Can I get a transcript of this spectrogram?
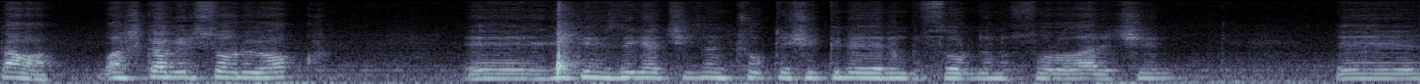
Tamam. Başka bir soru yok. Ee, hepinize gerçekten çok teşekkür ederim bu sorduğunuz sorular için. Ee,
